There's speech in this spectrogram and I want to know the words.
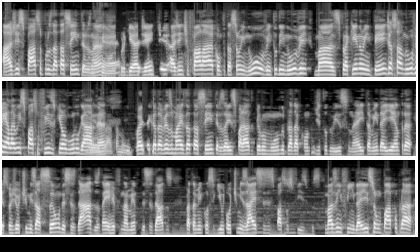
Haja espaço para os data centers, né? É. Porque a gente, a gente fala ah, computação em nuvem, tudo em nuvem, mas para quem não entende, essa nuvem ela é um espaço físico em algum lugar, é, né? Exatamente. Vai ter cada vez mais data centers aí espalhados pelo mundo para dar conta de tudo isso, né? E também daí entra questões de otimização desses dados, né? E refinamento desses dados dados para também conseguir otimizar esses espaços físicos. Mas enfim, daí isso é um papo para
